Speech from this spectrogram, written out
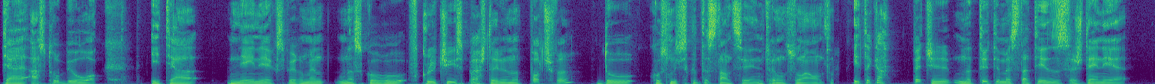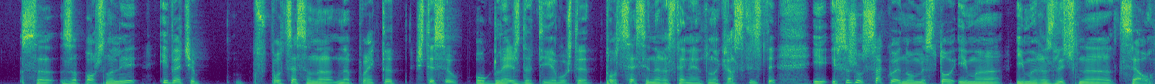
тя е астробиолог. И тя, нейният експеримент наскоро включи изпращане на почва до космическата станция интернационалната. И така, вече на трите места тези засъждения са започнали и вече в процеса на, на проекта ще се оглеждат и въобще процеси на растението на краставиците и, и всъщност всяко едно место има, има различна цел.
